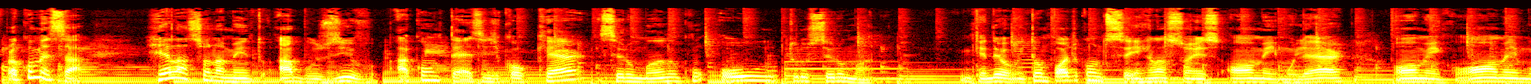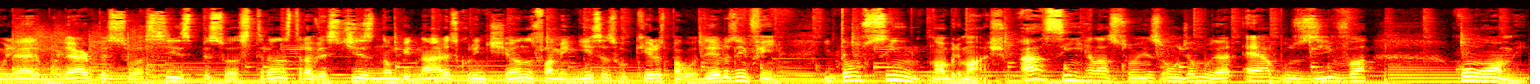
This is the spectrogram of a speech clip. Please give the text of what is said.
Para começar, relacionamento abusivo acontece de qualquer ser humano com outro ser humano. Entendeu? Então pode acontecer em relações homem-mulher, homem com homem, mulher mulher, pessoas cis, pessoas trans, travestis, não binários, corintianos, flamenguistas, roqueiros, pagodeiros, enfim. Então sim, nobre macho, há sim relações onde a mulher é abusiva com o homem.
